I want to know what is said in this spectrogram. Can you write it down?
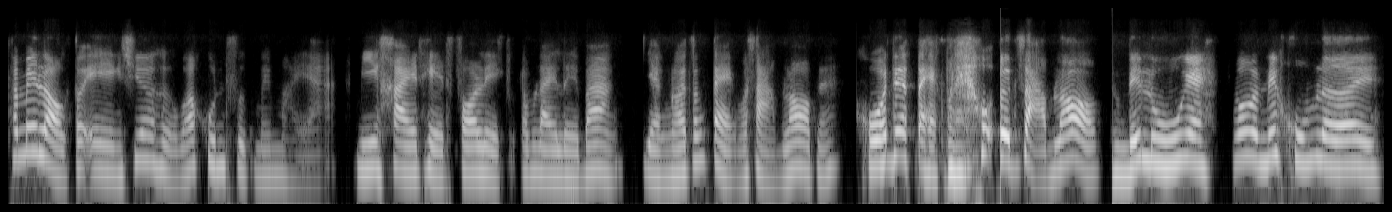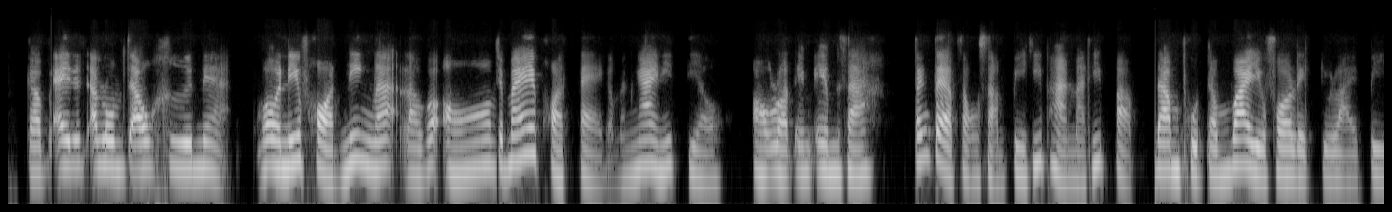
ถ้าไม่หลอกตัวเองเชื่อเหอะว่าคุณฝึกใหม่ๆอะ่ะมีใครเทรด forex กกำไรเลยบ้าง อย่างน้อยต้องแตกมาสามรอบนะโค้ดเนี่ยแตกมาแล้วเกินสามรอบถึงได้รู้ไงว่ามันไม่คุ้มเลย กับไออารมณ์จะเอาคืนเนี่ย พอวันนี้พอร์ตนิ่งแล้วเราก็อ๋อจะไม่ให้พอร์ตแตกมันง่ายนิดเดียว ออกหลอด MM ซะตั้งแต่สองสามปีที่ผ่านมาที่ปรับดำผุดดำว่ายอยู่ forex อยู่หลายปี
